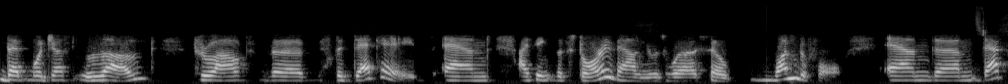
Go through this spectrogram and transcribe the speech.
that were just loved throughout the the decades and I think the story values were so wonderful. And um, that's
